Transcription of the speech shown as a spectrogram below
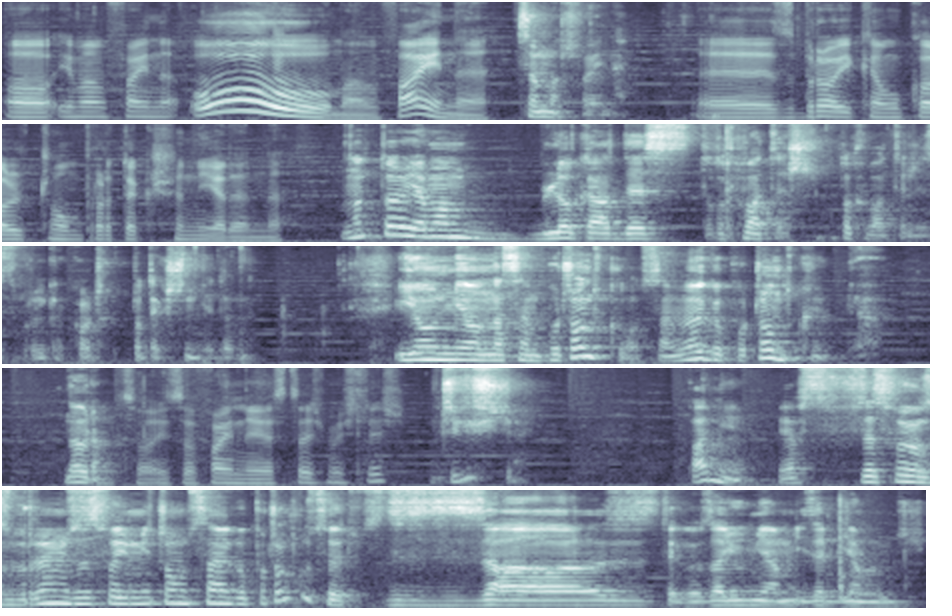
O, i mam fajne... Uuu, mam fajne. Co masz fajne? E, zbrojkę kolczą Protection 1. No to ja mam blokades, to, to chyba też, to chyba też jest zbrojka Colt Protection 1. I on miał na samym początku, od samego początku. Dobra, I co, i co, fajny jesteś, myślisz? oczywiście. Panie, ja ze swoją zbroją, ze swoim mieczem od samego początku sobie za, z tego zajumiam i zabijam ludzi.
